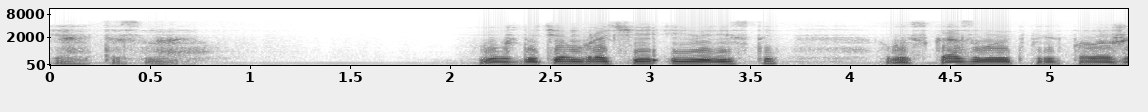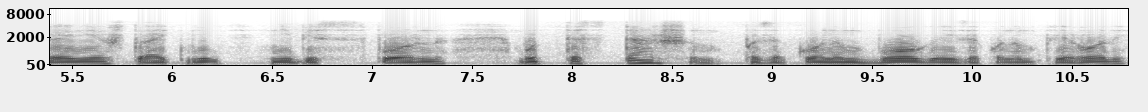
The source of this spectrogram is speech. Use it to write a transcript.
Я это знаю. Между тем врачи и юристы высказывают предположение, что отнюдь не бесспорно, будто старшим по законам Бога и законам природы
